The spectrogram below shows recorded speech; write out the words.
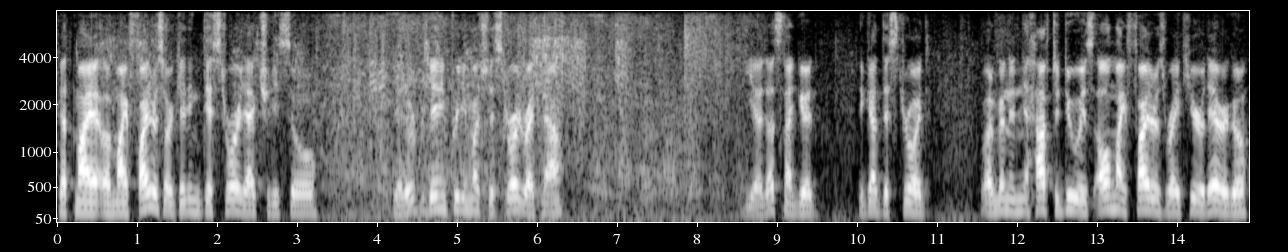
That my uh, my fighters are getting destroyed actually. So yeah, they're getting pretty much destroyed right now. Yeah, that's not good. It got destroyed. What I'm gonna have to do is all my fighters right here. There we go.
